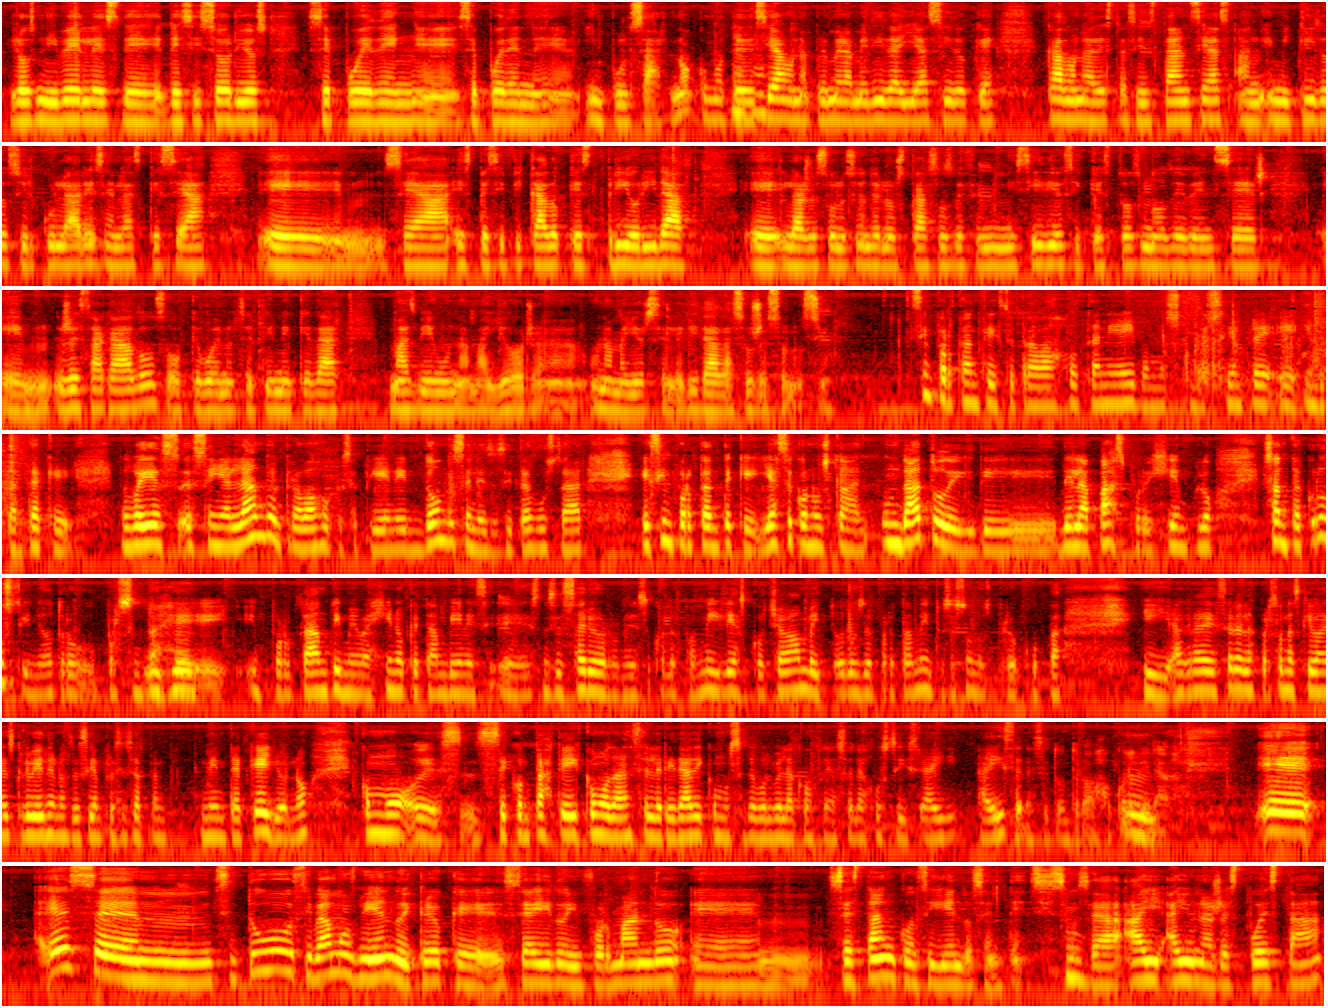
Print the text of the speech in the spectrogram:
los niveles de decisorios se pueden, eh, se pueden eh, impulsar. ¿no? Como te decía, una primera medida ya ha sido que cada una de estas instancias han emitido circulares en las que se ha, eh, se ha especificado que es prioridad la resolución de los casos de feminicidios y que estos no deben ser em, rezagados o que bueno se tiene que dar más bien una mayor, ah, una mayor celeridad a su resolución. Es importante este trabajo, Tania, y vamos, como siempre, eh, invitarte a que nos vayas eh, señalando el trabajo que se tiene, dónde se necesita ajustar. Es importante que ya se conozcan un dato de, La Paz, por ejemplo. Santa Cruz tiene otro porcentaje importante y me imagino que también es, necesario reunirse con las familias, Cochabamba y todos los departamentos. Eso nos preocupa. Y agradecer a las personas que iban escribiendo y nos decían precisamente aquello, ¿no? Cómo eh, se contaste y cómo dan celeridad y cómo se devuelve la confianza en la justicia ahí, se necesita un trabajo mm. coordinado. Eh, es, em, si tú, si vamos viendo y creo que se ha ido informando, em, se están consiguiendo sentencias. O mm. sea, hay, hay una respuesta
